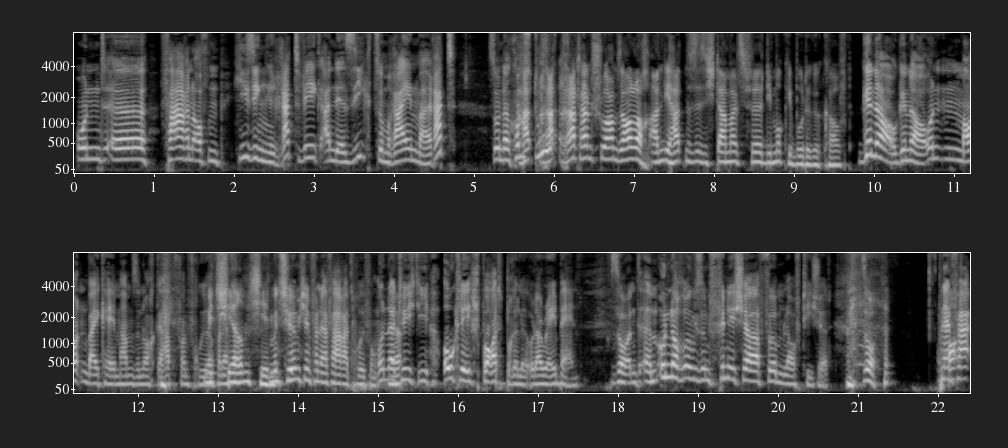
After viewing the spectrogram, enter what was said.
und äh, fahren auf dem hiesigen Radweg an der Sieg zum Rhein mal Rad. So, und dann kommst Rad, du. Ra Radhandschuhe haben sie auch noch an, die hatten sie sich damals für die Muckibude gekauft. Genau, genau. Und ein Mountainbike-Helm haben sie noch gehabt von früher. Mit von der, Schirmchen. Mit Schirmchen von der Fahrradprüfung. Und Ja. natürlich die Oakley Sportbrille oder Ray-Ban. So, und, ähm, und noch irgendwie so ein Finisher Firmenlauf-T-Shirt. So. Dann fahr,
